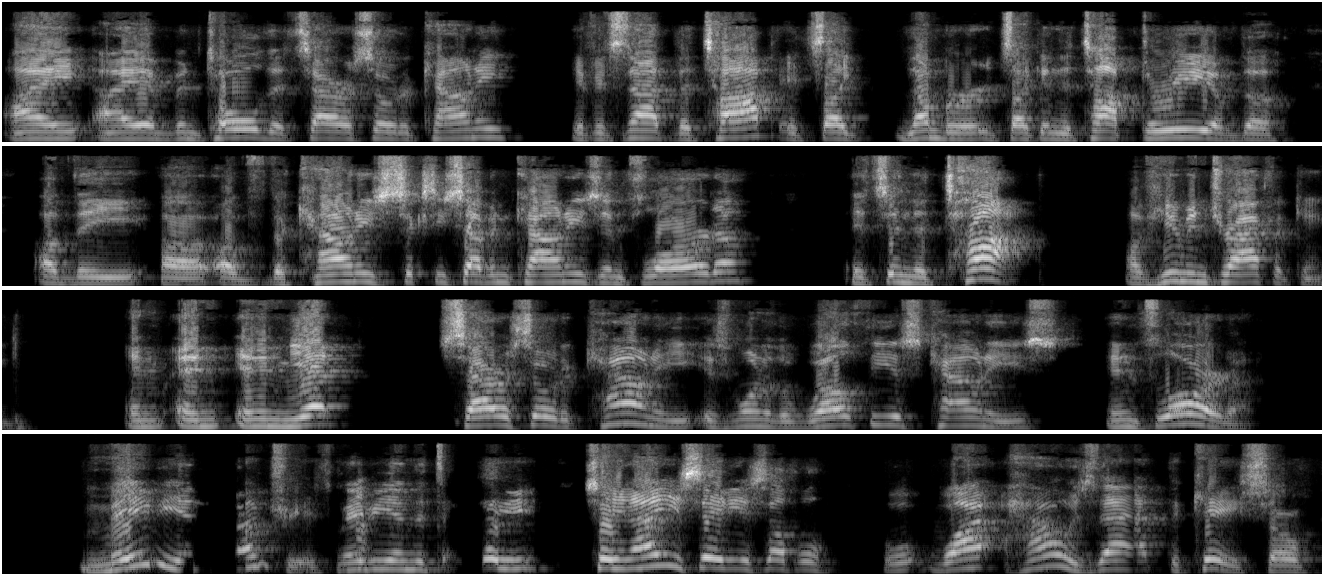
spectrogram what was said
I I have been told that Sarasota County if it's not the top, it's like number, it's like in the top three of the of the uh, of the counties, 67 counties in Florida. It's in the top of human trafficking. And and and yet Sarasota County is one of the wealthiest counties in Florida. Maybe in the country. It's maybe in the t- so, you, now you say to yourself, well, well, why how is that the case? So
